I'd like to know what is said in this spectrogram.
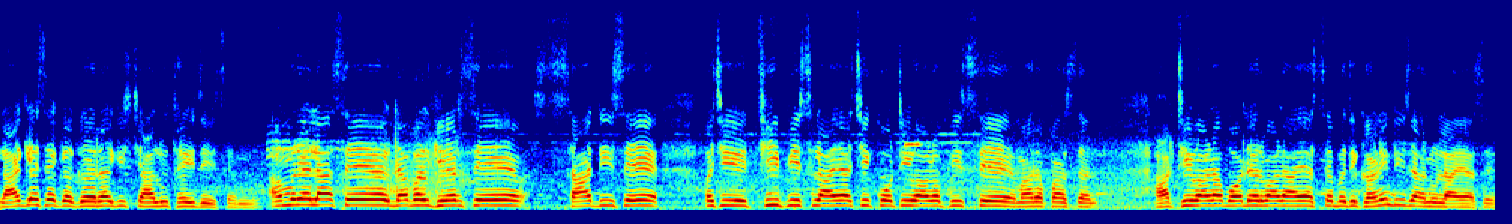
લાગે છે કે ગરાગી ચાલુ થઈ જશે અમને અમરેલા છે, ડબલ ઘેર છે, સાદી છે, પછી થી પીસ લાયા છે, કોટીવાળો પીસ છે મારા પાસલ હાથીવાળા બોર્ડરવાળા આવ્યા છે, બધી ઘણી ડિઝાઇનો લાયા છે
